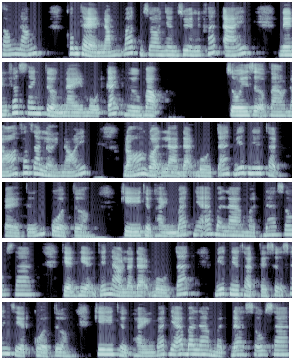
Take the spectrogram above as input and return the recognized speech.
sóng nắng, không thể nắm bắt do nhân duyên khát ái, nên phát sanh tưởng này một cách hư vọng. Rồi dựa vào đó phát ra lời nói, đó gọi là Đại Bồ Tát biết như thật về tướng của tưởng khi thực hành bát nhã ba la mật đa sâu xa. Thiện hiện thế nào là Đại Bồ Tát biết như thật về sự sanh diệt của tưởng khi thực hành bát nhã ba la mật đa sâu xa,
